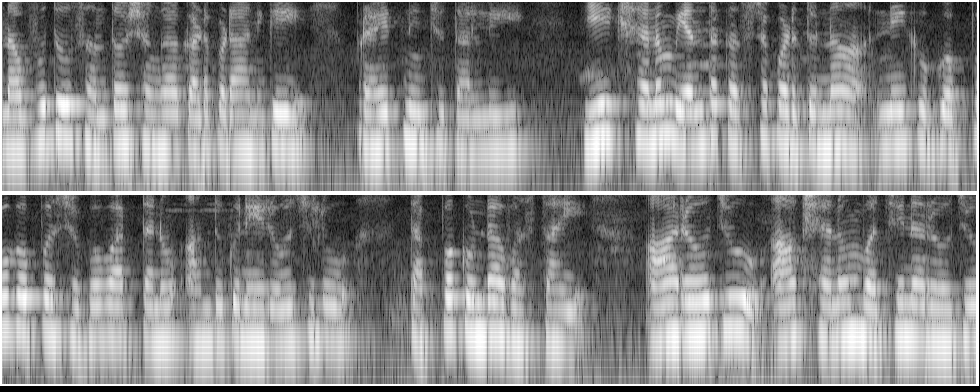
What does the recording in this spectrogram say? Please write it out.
నవ్వుతూ సంతోషంగా గడపడానికి ప్రయత్నించు తల్లి. ఈ క్షణం ఎంత కష్టపడుతున్నా నీకు గొప్ప గొప్ప శుభవార్తను అందుకునే రోజులు తప్పకుండా వస్తాయి. ఆ రోజు ఆ క్షణం వచ్చిన రోజు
